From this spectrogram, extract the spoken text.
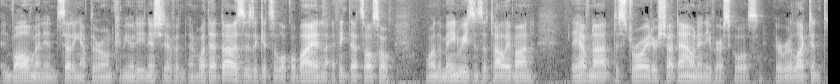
involvement in setting up their own community initiative. And, and what that does is it gets a local buy in. I think that's also one of the main reasons the Taliban they have not destroyed or shut down any of our schools. They're reluctant.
